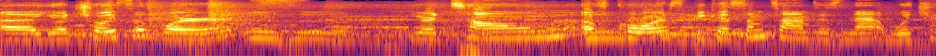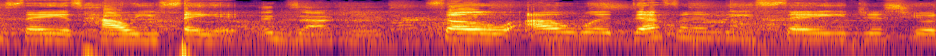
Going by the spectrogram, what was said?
uh, your choice of word, Mm-hmm. your tone, of course, because sometimes it's not what you say; it's how you say it. Exactly. So I would definitely say just your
